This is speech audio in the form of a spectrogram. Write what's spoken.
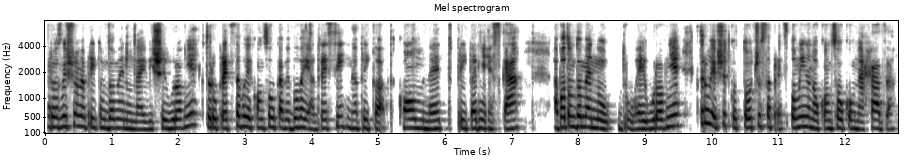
Rozlišujeme pritom doménu najvyššej úrovne, ktorú predstavuje koncovka webovej adresy, napríklad com, net, prípadne sk, a potom doménu druhej úrovne, ktorú je všetko to, čo sa pred spomínanou koncovkou nachádza.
